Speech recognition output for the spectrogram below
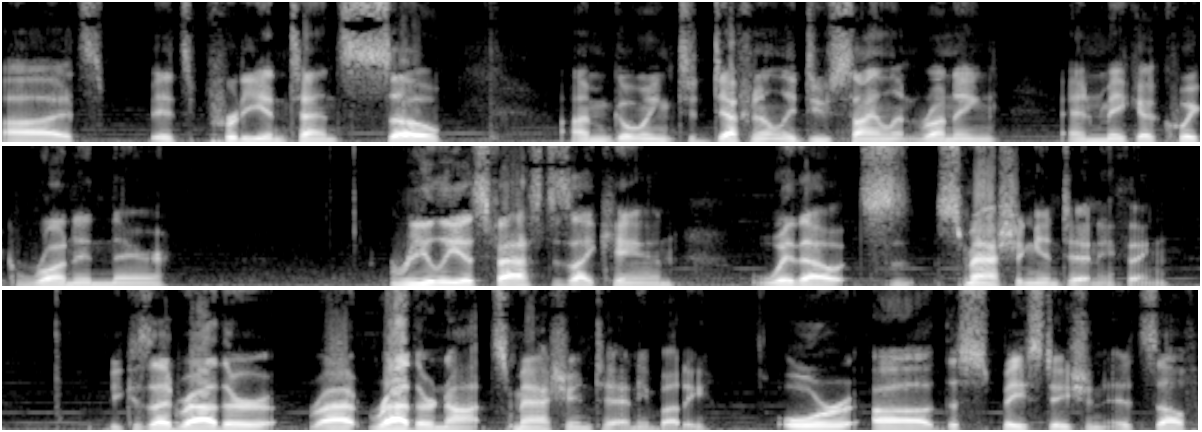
Uh, it's it's pretty intense. So I'm going to definitely do silent running and make a quick run in there, really as fast as I can, without s- smashing into anything, because I'd rather ra- rather not smash into anybody or uh, the space station itself.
